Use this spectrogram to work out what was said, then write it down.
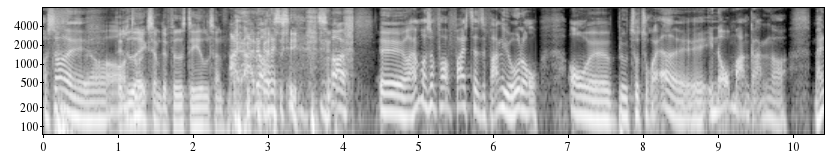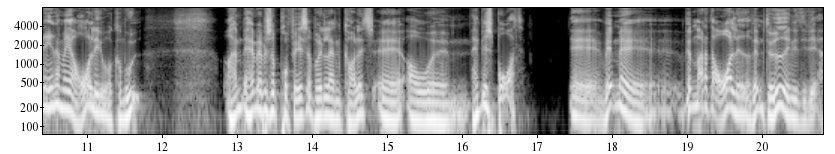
Og så, øh, og, Det og- lyder ikke som det fedeste Hilton. Nej, nej, det var det. Så, øh, og han var så for, faktisk taget til fange i otte år, og øh, blev tortureret øh, enormt mange gange. Og, men han ender med at overleve og komme ud. Og han, han blev så professor på et eller andet college, øh, og øh, han blev spurgt, øh, hvem, øh, hvem var der, der overlevede, og hvem døde inde i de der?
